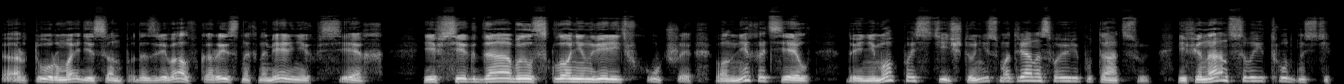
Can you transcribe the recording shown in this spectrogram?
Артур Мэдисон подозревал в корыстных намерениях всех и всегда был склонен верить в худшее. Он не хотел, да и не мог постичь, что, несмотря на свою репутацию и финансовые трудности,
